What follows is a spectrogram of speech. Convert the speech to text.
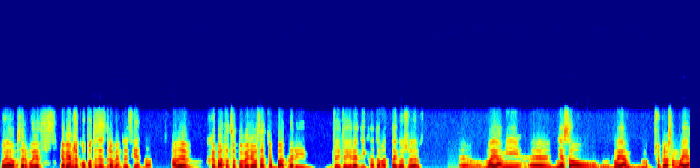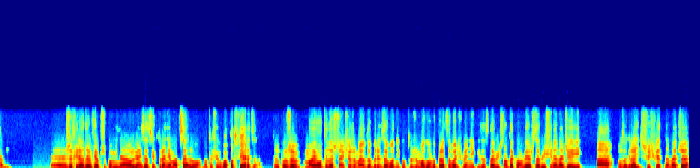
Bo ja obserwuję, ja wiem, że kłopoty ze zdrowiem to jest jedno, ale chyba to, co powiedział ostatnio Butler i JJ Redick na temat tego, że e, Miami e, nie są, Miami, przepraszam, Miami, że Filadelfia przypomina organizację, która nie ma celu, no to się chyba potwierdza. Tylko, że mają tyle szczęścia, że mają dobrych zawodników, którzy mogą wypracować wynik i zostawić tą taką, wiesz, zawiesinę nadziei, a, bo zagrali trzy świetne mecze,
